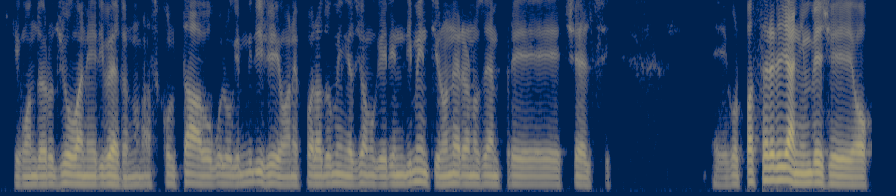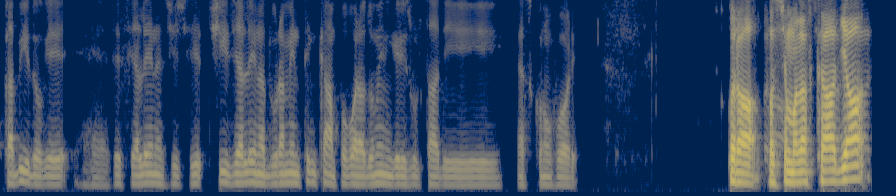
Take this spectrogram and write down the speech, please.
perché quando ero giovane, ripeto, non ascoltavo quello che mi dicevano e poi la domenica diciamo che i rendimenti non erano sempre eccelsi. E col passare degli anni invece ho capito che eh, se si allena, ci, ci si allena duramente in campo, poi la domenica i risultati escono fuori. Ora passiamo all'Arcadia,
